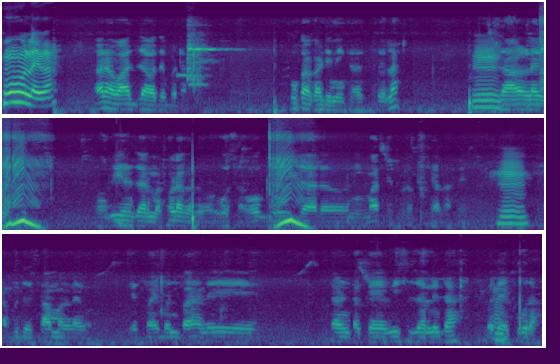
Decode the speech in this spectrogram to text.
હું હું લાવ્યા? અરે વાત જાવ દે બટા. ફૂકા કાઢી નીકળ્યા તો લા. હમ. દાળ લાવ્યો. વીસ હજારમાં થોડાક ઓછા ઓગણીસ હજારની માથે થોડાક ખ્યાલ આવે. હમ. આ બધો સામાન લાવ્યો. એક ભાઈબંધ પાસે ત્રણ ટકે વીસ હજાર લીધા બધા પૂરા.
